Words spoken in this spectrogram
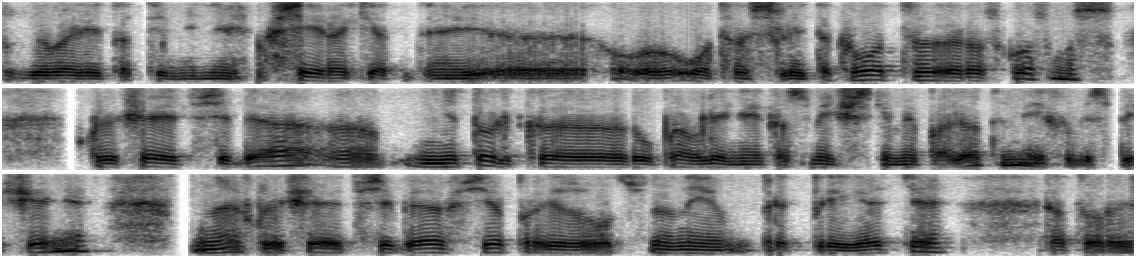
говорит от имени всей ракетной э, отрасли. Так вот, Роскосмос включает в себя э, не только управление космическими полетами, их обеспечение, но и включает в себя все производственные предприятия, которые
